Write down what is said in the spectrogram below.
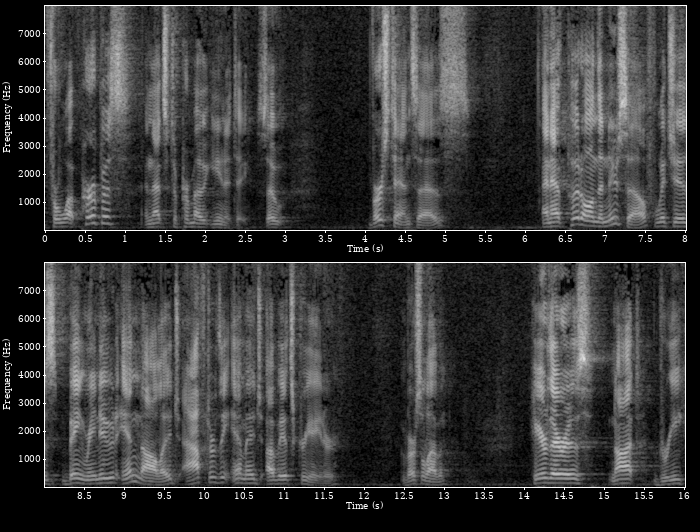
for what purpose? And that's to promote unity. So verse 10 says, and have put on the new self, which is being renewed in knowledge after the image of its creator. Verse 11 here there is not Greek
